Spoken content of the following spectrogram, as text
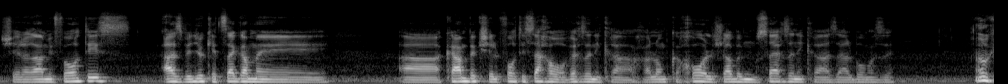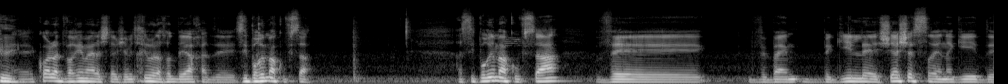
של רמי פורטיס. אז בדיוק יצא גם אה, הקאמבק של פורטיס סחרוף, איך זה נקרא? חלום כחול, שעה במנוסה, איך זה נקרא, זה האלבום הזה. אוקיי. אה, כל הדברים האלה שלהם, שהם התחילו לעשות ביחד, אה, סיפורים מהקופסה. הסיפורים מהקופסה, ו... ובגיל 16 נגיד, אה,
